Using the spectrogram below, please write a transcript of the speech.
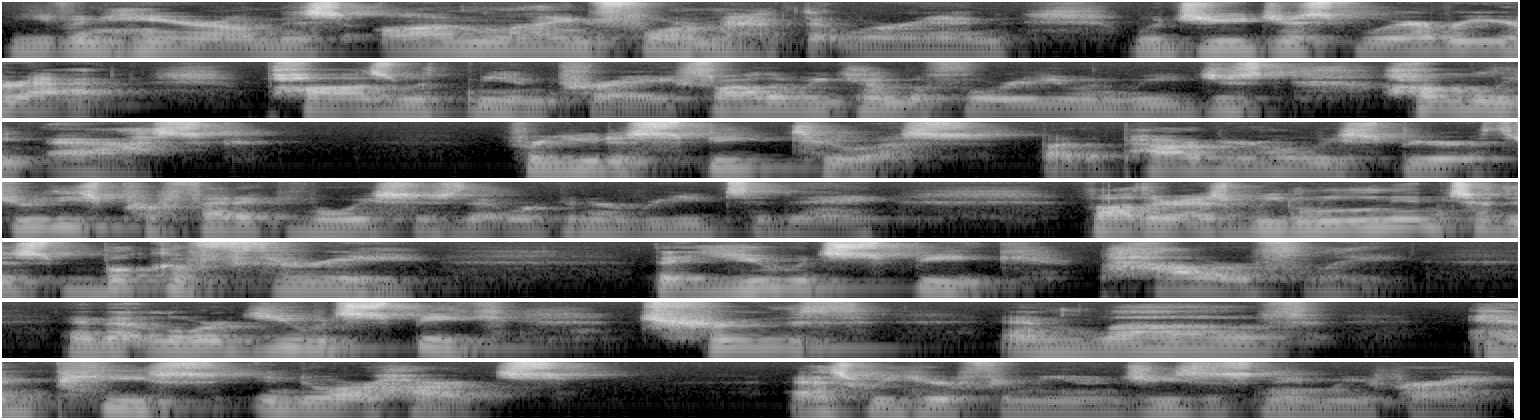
even here on this online format that we're in. Would you just, wherever you're at, pause with me and pray? Father, we come before you and we just humbly ask for you to speak to us by the power of your Holy Spirit through these prophetic voices that we're going to read today. Father, as we lean into this book of three, that you would speak powerfully and that, Lord, you would speak truth and love and peace into our hearts as we hear from you. In Jesus' name we pray.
